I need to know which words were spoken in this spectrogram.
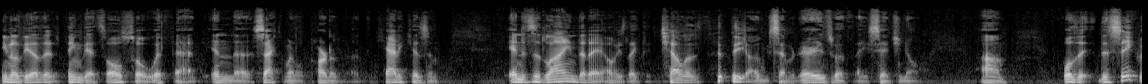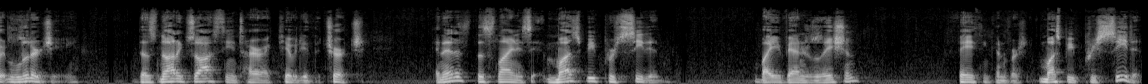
you know, the other thing that's also with that in the sacramental part of the, the catechism, and it's a line that I always like to challenge the young seminarians with. I said, you know, um, well, the, the sacred liturgy does not exhaust the entire activity of the church. And that is this line is it must be preceded by evangelization, faith, and conversion. Must be preceded.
